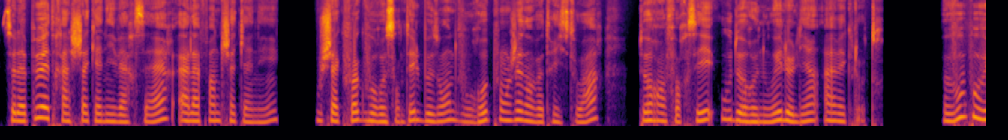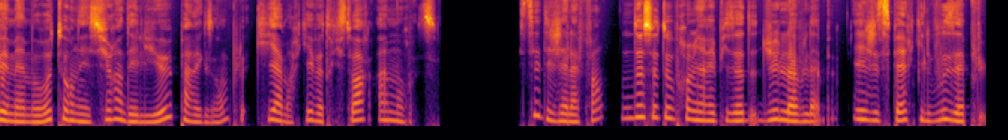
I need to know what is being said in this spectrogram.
Cela peut être à chaque anniversaire, à la fin de chaque année, ou chaque fois que vous ressentez le besoin de vous replonger dans votre histoire, de renforcer ou de renouer le lien avec l'autre. Vous pouvez même retourner sur un des lieux, par exemple, qui a marqué votre histoire amoureuse. C'est déjà la fin de ce tout premier épisode du Love Lab, et j'espère qu'il vous a plu.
